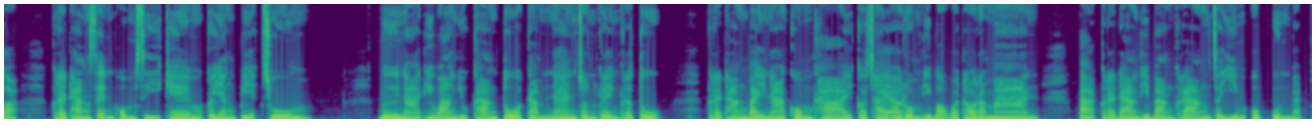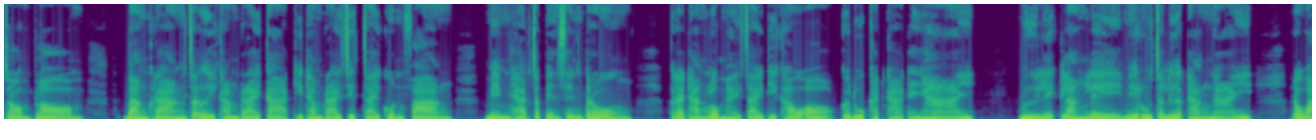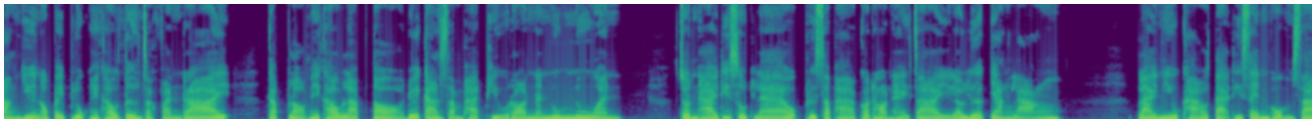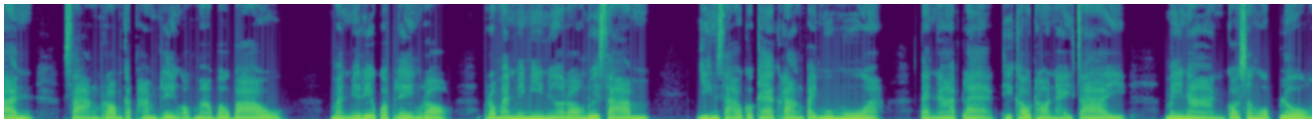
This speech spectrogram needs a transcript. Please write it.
กระทั่งเส้นผมสีเข้มก็ยังเปียกชุ่ม มือหนาที่วางอยู่ข้างตัวกำแน่นจนเกรงกระตุก กระทั่งใบหน้าคมคายก็ฉายอารมณ์ที่บอกว่าทรมาน ปากกระด้างที่บางครั้งจะยิ้มอบอุ่นแบบจอมปลอมบางครั้งจะเอ่ยคำร้ายกาจที่ทำร้ายจิตใจคนฟัง เม้มแทบจะเป็นเส้นตรง กระทั่งลมหายใจที่เข้าออกก็ดูขาดขาดหายหาย มือเล็กลังเลไม่รู้จะเลือกทางไหน ระหว่างยื่นออกไปปลุกให้เขาตื่นจากฝันร้าย กับปลอบให้เขาหลับต่อด้วยการสัมผัสผิวร้อนนั้นนุ่มนวล จนท้ายที่สุดแล้ว พฤษภาก็ถอนหายใจแล้วเลือกอย่างหลัง ปลายนิ้วขาวแตะที่เส้นผมสั้น สางพร้อมกับทำเพลงออกมาเบาๆ มันไม่เรียกว่าเพลงหรอก เพราะมันไม่มีเนื้อร้องด้วยซ้ำหญิงสาวก็แค่ครางไปมั่วๆ แต่หน้าแปลกที่เขาถอนหายใจ ไม่นานก็สงบลง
